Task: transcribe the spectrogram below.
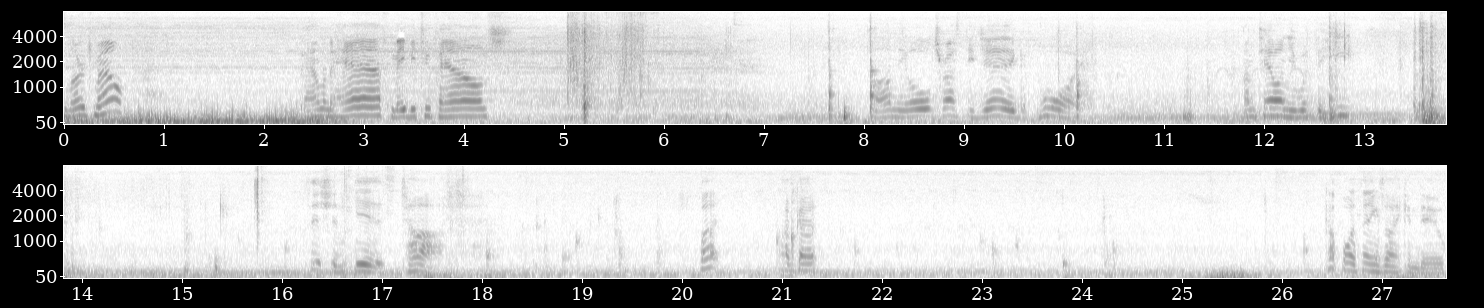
Nice largemouth. Pound and a half, maybe two pounds. On the old trusty jig. Boy, I'm telling you with the heat, fishing is tough. But I've got a couple of things I can do.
